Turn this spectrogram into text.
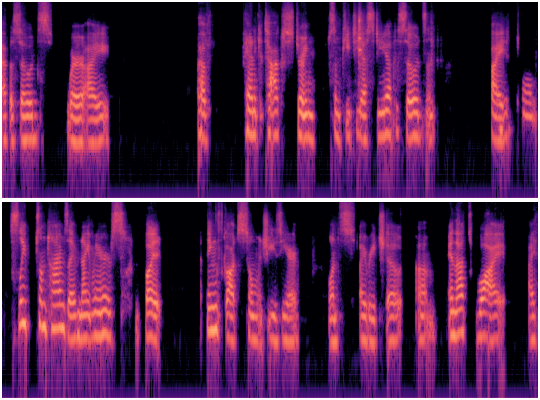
episodes where I have panic attacks during some PTSD episodes and I can't sleep sometimes. I have nightmares, but things got so much easier once I reached out. Um, and that's why I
